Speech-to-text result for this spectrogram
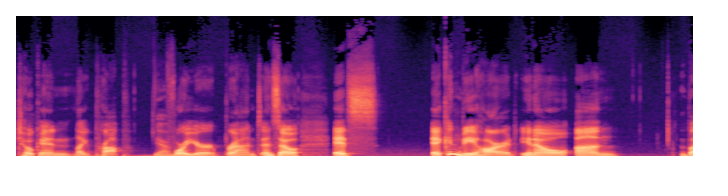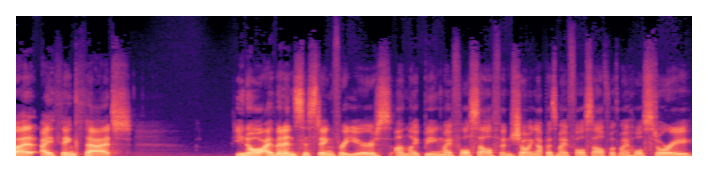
token like prop Yeah. for your brand? And so it's it can be hard, you know. Um but I think that you know, I've been insisting for years on like being my full self and showing up as my full self with my whole story.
